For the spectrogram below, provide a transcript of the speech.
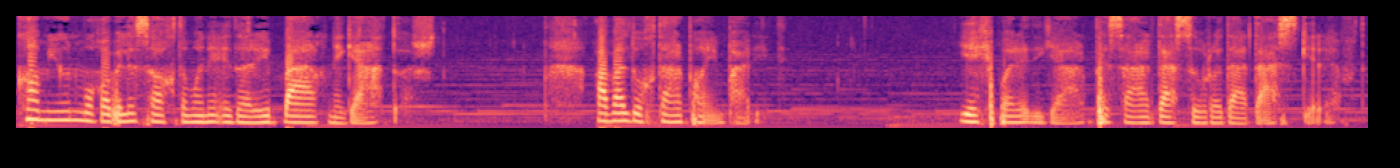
کامیون مقابل ساختمان اداره برق نگه داشت اول دختر پایین پرید یک بار دیگر پسر دست او را در دست گرفت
